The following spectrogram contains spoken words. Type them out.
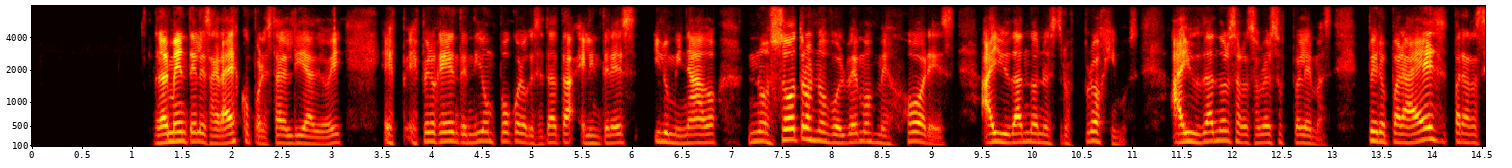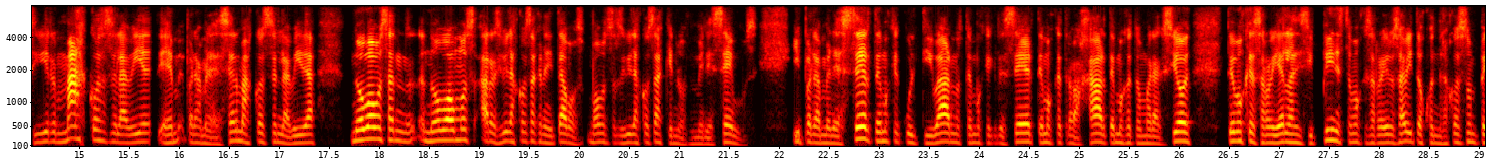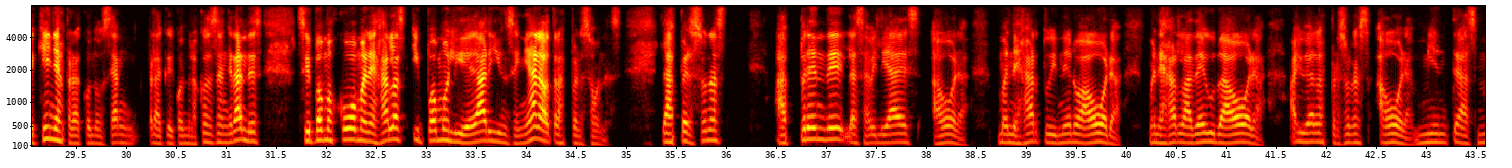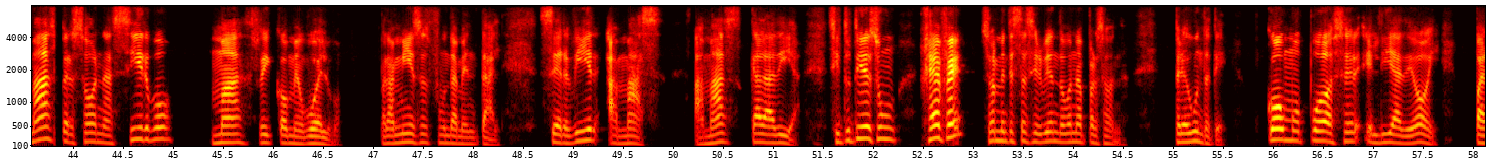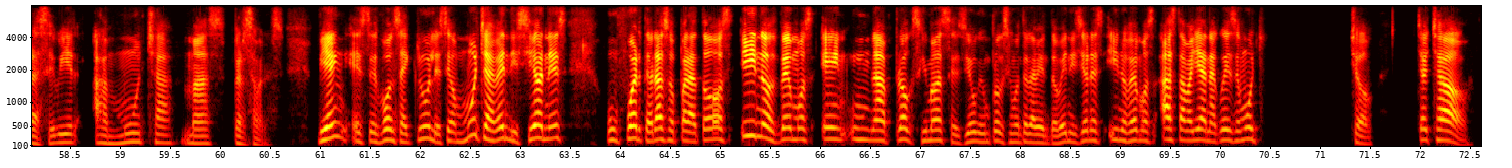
Realmente les agradezco por estar el día de hoy. espero que hayan entendido un poco lo que se trata el interés iluminado. Nosotros nos volvemos mejores ayudando a nuestros prójimos, ayudándolos a resolver sus problemas. Pero para, es, para recibir más cosas en la vida, em, para merecer más cosas en la vida, no vamos, a, no vamos a recibir las cosas que necesitamos, vamos a recibir las cosas que nos merecemos. Y para merecer tenemos que cultivarnos, tenemos que crecer, tenemos que trabajar, tenemos que tomar acción, tenemos que desarrollar las disciplinas, tenemos que desarrollar los hábitos cuando las cosas son pequeñas para, cuando sean, para que cuando las cosas sean grandes sepamos cómo manejarlas y podamos liderar y enseñar a otras personas. Las personas aprende las habilidades ahora, manejar tu dinero ahora, manejar la deuda ahora, ayudar a las personas ahora. Mientras más personas sirvo, más rico me vuelvo. Para mí eso es fundamental. Servir a más, a más cada día. Si tú tienes un jefe, solamente estás sirviendo a una persona. Pregúntate, ¿cómo puedo hacer el día de hoy para servir a muchas más personas. Bien, este es Bonsai Club. Les deseo muchas bendiciones, un fuerte abrazo para todos y nos vemos en una próxima sesión, en un próximo entrenamiento. Bendiciones y nos vemos hasta mañana. Cuídense mucho. Chao, chao.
